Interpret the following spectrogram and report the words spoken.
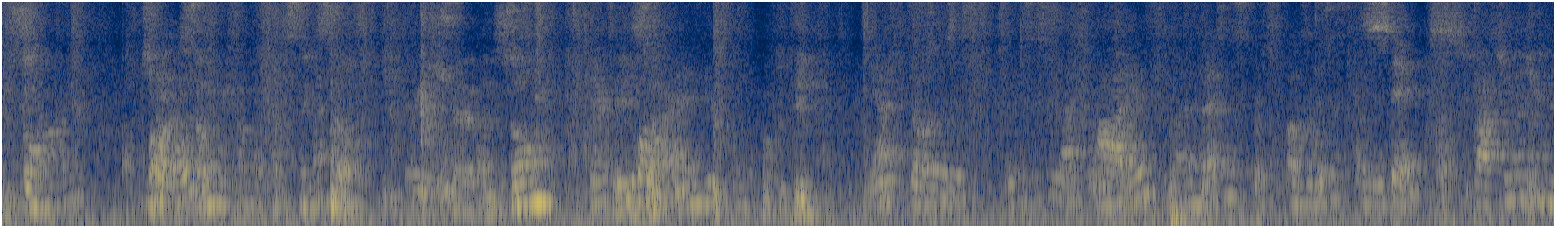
cell, five cell, six cell eight. Four. Eight. Yeah. So this is, this is five. And this is, oh, so this is six. As soon as you do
